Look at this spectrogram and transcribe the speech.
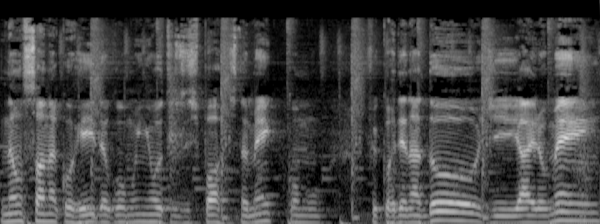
não só na corrida, como em outros esportes também, como fui coordenador de Ironman,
